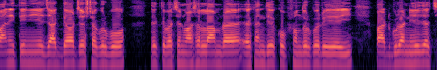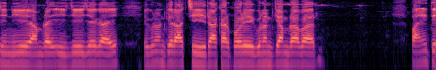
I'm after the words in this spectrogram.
পানিতে নিয়ে জাগ দেওয়ার চেষ্টা করব। দেখতে পাচ্ছেন মাসাল্লাহ আমরা এখান দিয়ে খুব সুন্দর করে এই পাটগুলো নিয়ে যাচ্ছি, নিয়ে আমরা এই যে এই জায়গায় এগুলোকে রাখছি। রাখার পরে এগুলোকে আমরা আবার পানিতে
